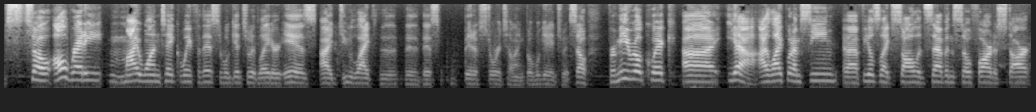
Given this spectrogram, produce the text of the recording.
so already my one takeaway for this, we'll get to it later, is I do like the, the this bit of storytelling, but we'll get into it. So for me, real quick, uh, yeah, I like what I'm seeing. Uh, feels like solid seven so far to start.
